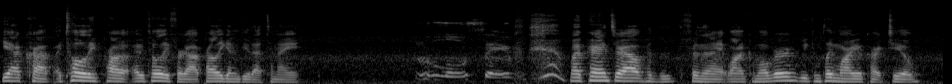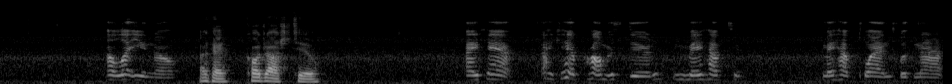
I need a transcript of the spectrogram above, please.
Yeah, crap. I totally pro- I totally forgot. Probably gonna do that tonight. My parents are out for the for the night. Want to come over? We can play Mario Kart too. I'll let you know. Okay, call Josh too. I can't. I can't promise, dude. May have to. May have plans with Nat.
